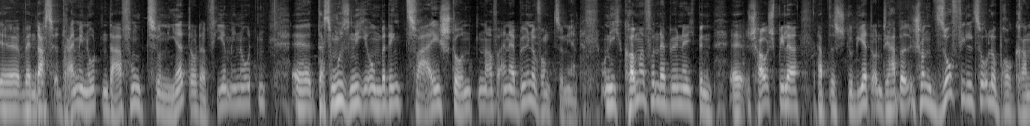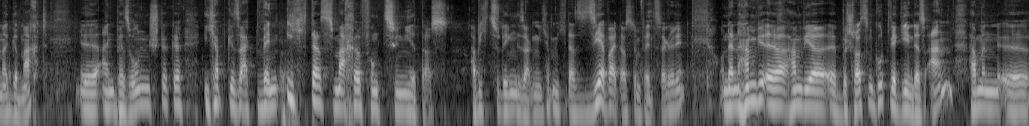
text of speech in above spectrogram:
äh, wenn das drei Minuten da funktioniert oder vier Minuten, äh, das muss nicht unbedingt zwei Stunden auf einer Bühne funktionieren. Und ich komme von der Bühne, ich bin äh, Schauspieler, habe das studiert und habe schon so viele Soloprogramme gemacht, äh, Personenstücke. Ich habe gesagt, wenn ich das mache, funktioniert das habe ich zu denen gesagt. Und ich habe mich da sehr weit aus dem Fenster gelehnt. Und dann haben wir, äh, haben wir äh, beschlossen, gut, wir gehen das an, haben ein, äh,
